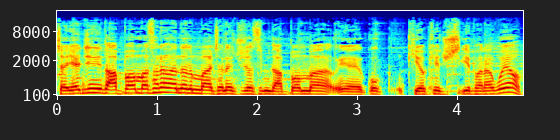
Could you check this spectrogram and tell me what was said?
자, 예진이도 아빠 엄마 사랑한다는 말 전해주셨습니다. 아빠 엄마 예, 꼭 기억해 주시기 바라고요.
